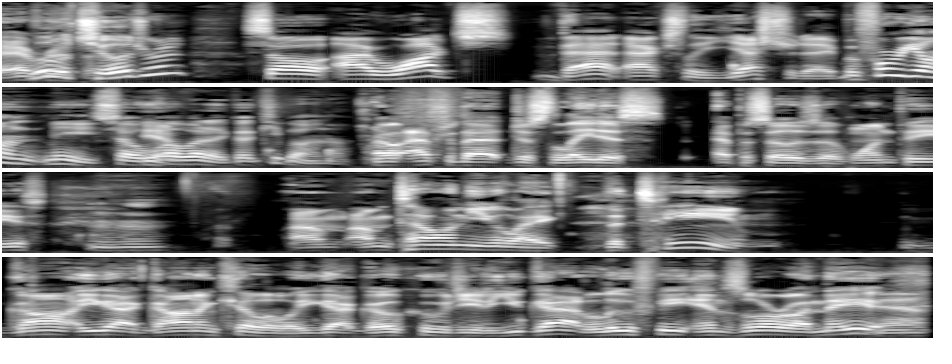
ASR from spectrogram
little children. So I watched that actually yesterday. Before we go on me, so Yeah. what, what, go, keep going though. Oh, after that, just latest episodes of One Piece. Mm-hmm. I'm I'm telling you, like the team, Gon, you got Gon and Killua, you got Goku, Vegeta, you got Luffy and Zoro, and they Yeah.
